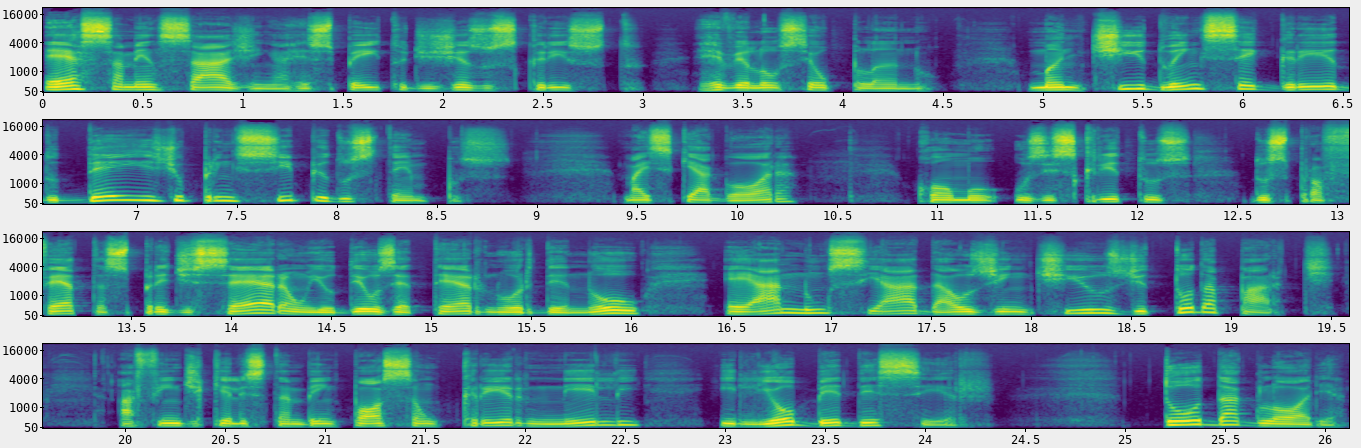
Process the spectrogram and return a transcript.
Essa mensagem a respeito de Jesus Cristo revelou seu plano, mantido em segredo desde o princípio dos tempos mas que agora, como os escritos dos profetas predisseram e o Deus eterno ordenou é anunciada aos gentios de toda parte, a fim de que eles também possam crer nele e lhe obedecer. Toda a glória,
